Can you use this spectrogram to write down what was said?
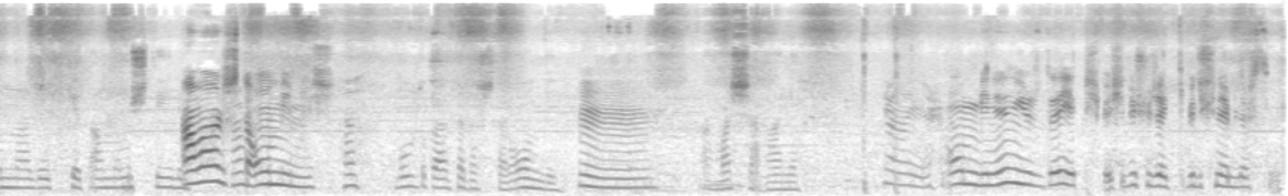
bunlarda etiket anlamış değilim. Aa var işte 10 binmiş. Heh, bulduk arkadaşlar 10 bin. Hmm. Ama şahane. Yani 10 binin %75'i düşecek gibi düşünebilirsiniz.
